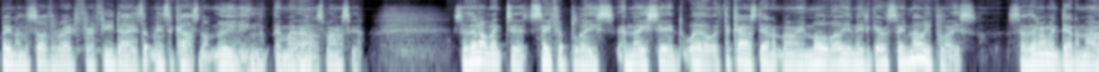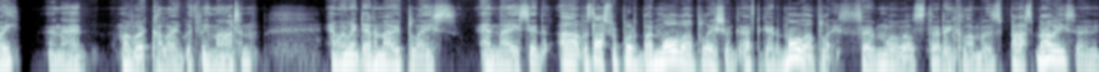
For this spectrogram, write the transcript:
been on the side of the road for a few days, that means the car's not moving. Then where the hell's Marcia? So then I went to Seaford Police and they said, well, if the car's down at Moe and Morwell, you need to go and see Moe Police. So then I went down to Moe and I had my work colleague with me, Martin, and we went down to Moe Police and they said, uh, it was last reported by Morwell Police, you'll have to go to Morwell Police. So Morwell's 13 kilometres past Moe. So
